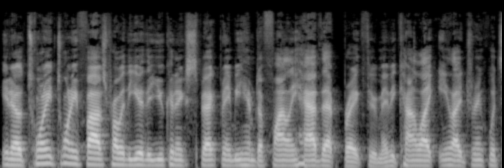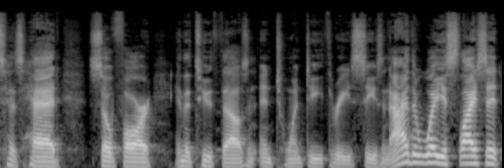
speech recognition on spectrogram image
you know, 2025 is probably the year that you can expect maybe him to finally have that breakthrough. Maybe kind of like Eli Drinkwitz has had so far in the 2023 season. Either way you slice it,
